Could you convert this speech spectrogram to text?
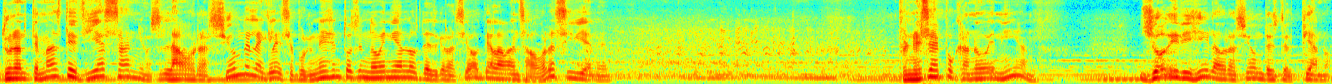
Durante más de diez años, la oración de la iglesia, porque en ese entonces no venían los desgraciados de alabanza, ahora sí vienen pero en esa época no venían. Yo dirigí la oración desde el piano.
